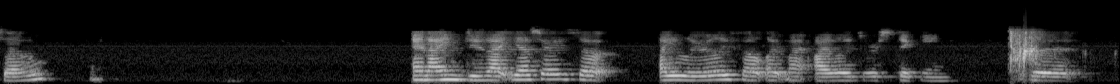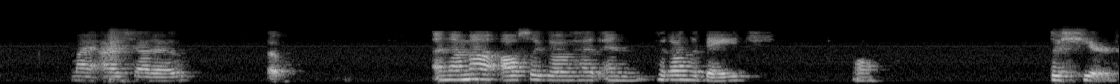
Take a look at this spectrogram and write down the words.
so. And I didn't do that yesterday, so I literally felt like my eyelids were sticking to my eyeshadow. Oh. And I'm going to also go ahead and put on the beige. Well, the sheer.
